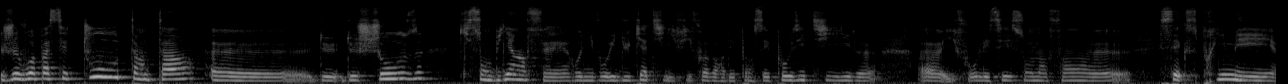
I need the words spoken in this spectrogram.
je vois passer tout un tas euh, de, choses qui sont bien à faire au niveau éducatif. Il faut avoir des pensées positives, euh, il faut laisser son enfant euh, s'exprimer,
